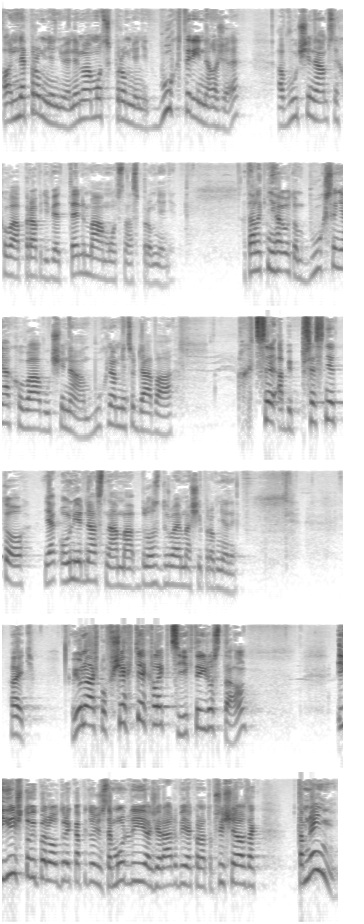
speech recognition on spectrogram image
Ale neproměňuje, nemá moc proměnit. Bůh, který nelže a vůči nám se chová pravdivě, ten má moc nás proměnit. A tahle kniha je o tom, Bůh se nějak chová vůči nám, Bůh nám něco dává chce, aby přesně to, jak On jedná s náma, bylo zdrojem naší proměny. Heď, Jonáš po všech těch lekcích, který dostal, i když to vypadalo v druhé kapitole, že se modlí a že rádoby jako na to přišel, tak tam není.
